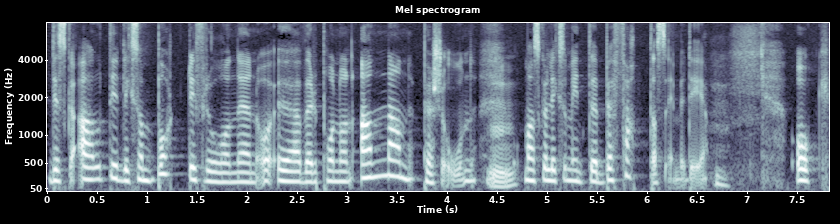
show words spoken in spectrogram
Det ska alltid liksom bort ifrån en och över på någon annan person. Man ska liksom inte befatta sig med det. Och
